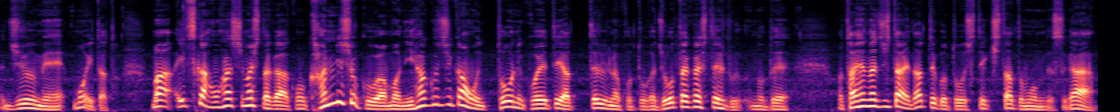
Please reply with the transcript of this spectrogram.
10名もいたと。まあ、いつかお話ししましたがこの管理職はま200時間を等に超えてやってるようなことが常態化しているので、大変な事態だということを指摘したと思うんですが、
